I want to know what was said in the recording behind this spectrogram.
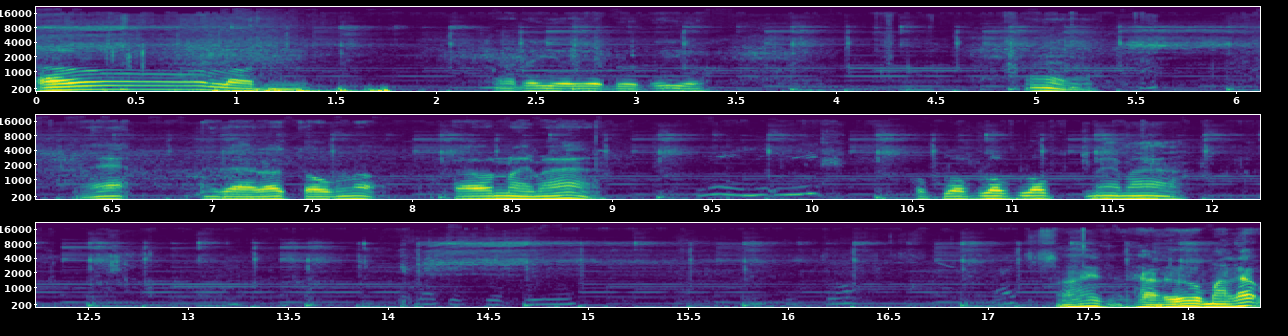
โอ้หล่นเราได้อยู่อยู่ดูได้อยู่เออแหมไม่ได้แล้วจมแล้วเอาหน่อยมานี่นี่อีก ลบลบลบลบแม่มา เอาให้ถ่ายเออมาแล้ว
